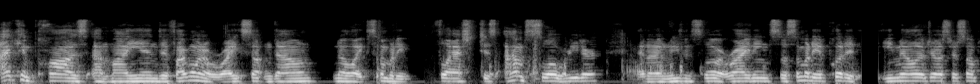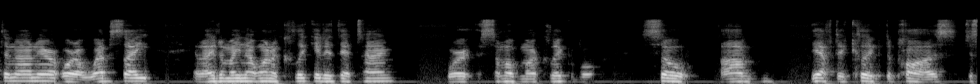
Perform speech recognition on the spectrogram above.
I can pause at my end if I want to write something down. You know, like somebody flashes. I'm a slow reader, and I'm even slow at writing. So somebody put an email address or something on there, or a website, and I might not want to click it at that time, or some of them are clickable. So um, you have to click the pause, just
